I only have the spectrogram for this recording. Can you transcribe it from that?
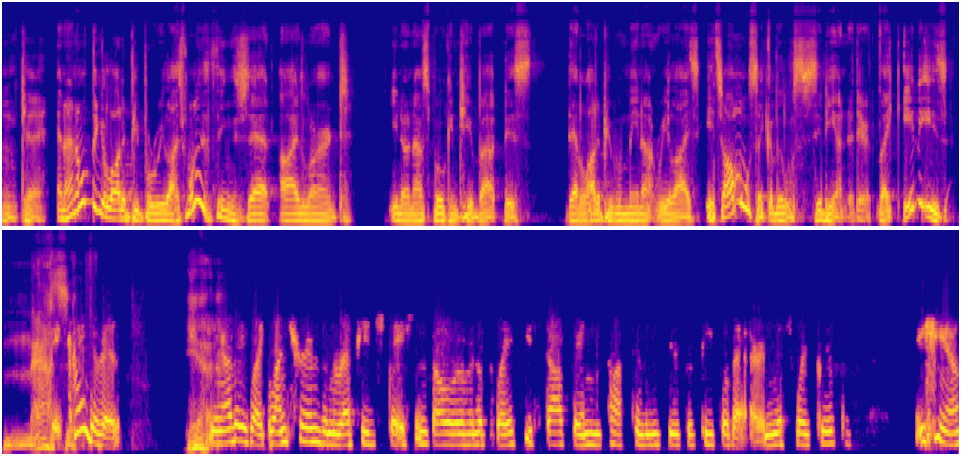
Okay. And I don't think a lot of people realize one of the things that I learned, you know, and I've spoken to you about this that a lot of people may not realize. It's almost like a little city under there. Like it is massive. It kind of is. Yeah. You know, there's like lunchrooms and refuge stations all over the place. You stop in, you talk to these group of people that are in this work group. You know,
